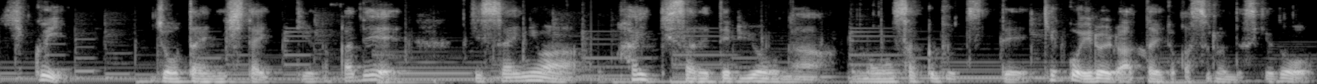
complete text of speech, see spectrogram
低い状態にしたいっていう中で実際には廃棄されてるような農作物って結構いろいろあったりとかするんですけど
